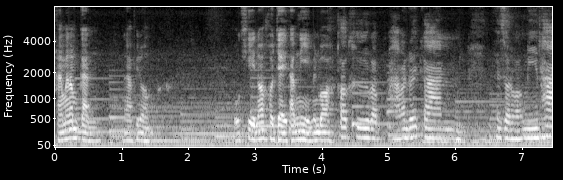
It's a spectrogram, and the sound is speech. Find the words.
หามาน้ำกันนะครับพี่น้อง โอเคเนาะเข้าใจตามนี้แมันบอก็คือแบบหามาด้วยกัน ในส่วนของนี้ถ้า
